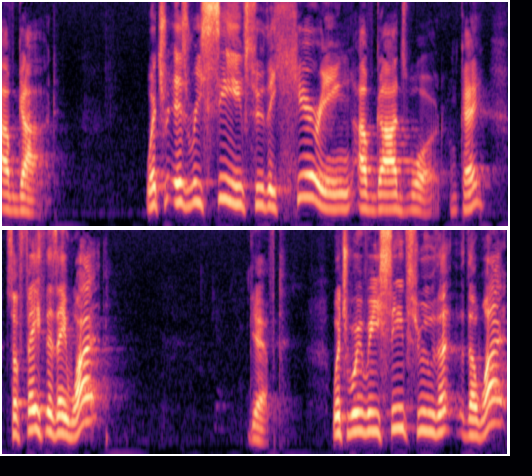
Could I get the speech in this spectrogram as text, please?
of God, which is received through the hearing of God's word. Okay? So faith is a what? Gift. Which we receive through the, the what?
